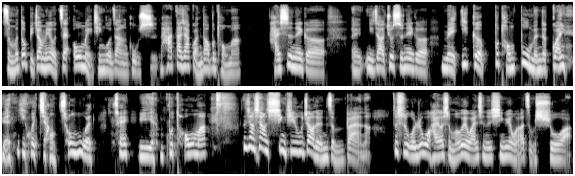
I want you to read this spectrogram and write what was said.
怎么都比较没有在欧美听过这样的故事？他大家管道不同吗？还是那个？诶，你知道，就是那个每一个不同部门的官员，因为讲中文，所以语言不通吗？那像像信基督教的人怎么办呢？就是我如果还有什么未完成的心愿，我要怎么说啊？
